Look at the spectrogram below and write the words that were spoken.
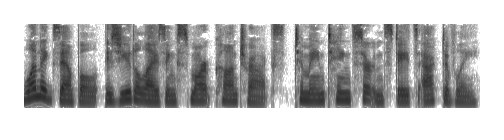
One example is utilizing smart contracts to maintain certain states actively.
